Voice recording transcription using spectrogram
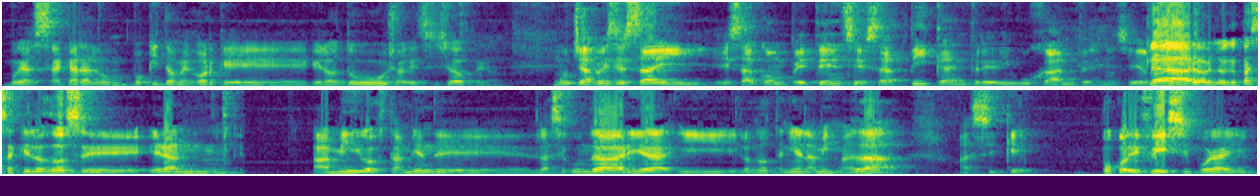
voy a sacar algo un poquito mejor que, que lo tuyo, qué sé yo, pero... Muchas veces hay esa competencia, esa pica entre dibujantes, ¿no es cierto? Claro, lo que pasa es que los dos eh, eran amigos también de, la secundaria y los dos tenían la misma edad. Así que poco difícil por ahí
